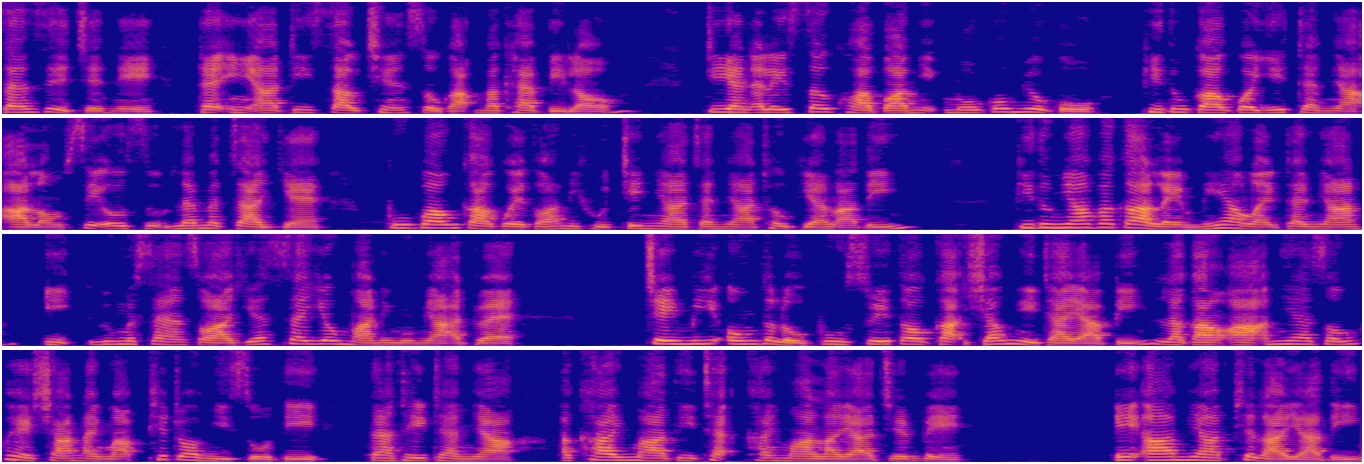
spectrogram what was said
စမ်းစစ်ခြင်းနှင့်တပ်အင်အားတိစောက်ခြင်းဆိုကမခတ်ပြီလော TNL စုတ်ခွာသွားမိမိုးကုတ်မြို့ကိုပြည်သူ့ကောက်ွယ်ရေးတပ်များအားလုံးစစ်အုပ်စုလက်မကျရန် ပူးပေါင်းကာကွယ်သွားမည်ဟုကြေညာချက်များထုတ်ပြန်လာသည်ပြည်သူများဘက်ကလည်းမင်းအောင်လှိုင်တပ်များဤလူမဆန်စွာရက်ဆက်ရုပ်မာနေမှုများအတွက်ချိန်မီအုံးတလို့ပူဆွေးတော့ကရောက်နေကြရပြီး၎င်းအားအမျက်ဆုံးဖယ်ရှားနိုင်မှဖြစ်တော်မည်ဆိုသည့်တန်ထိတ်ထက်များအခိုင်မာသည့်ထက်ခိုင်မာလာရခြင်းပင်အင်အားများဖြစ်လာရသည်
